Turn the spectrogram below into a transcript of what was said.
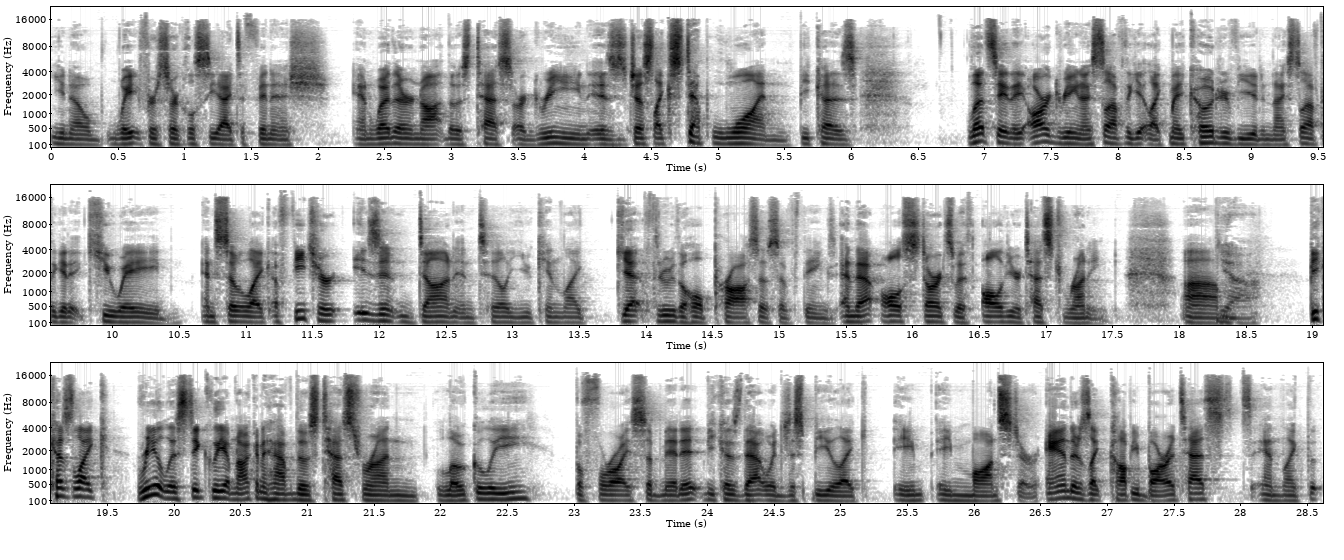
you know wait for Circle CI to finish, and whether or not those tests are green is just like step one because let's say they are green, I still have to get like my code reviewed and I still have to get it QA'd. And so like a feature isn't done until you can like get through the whole process of things. And that all starts with all of your tests running. Um, Yeah. Because like realistically, I'm not going to have those tests run locally before I submit it because that would just be like a, a monster. And there's like capybara tests and like the,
